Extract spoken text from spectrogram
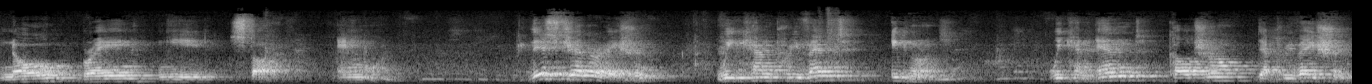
No brain need starve anymore. This generation, we can prevent ignorance. We can end cultural deprivation.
